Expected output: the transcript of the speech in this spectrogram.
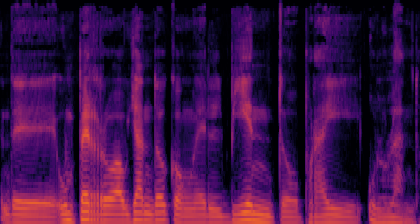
de un perro aullando con el viento por ahí ululando.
